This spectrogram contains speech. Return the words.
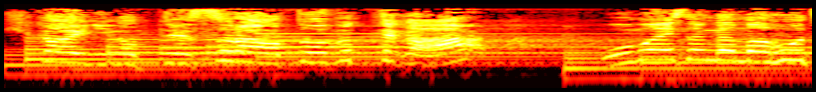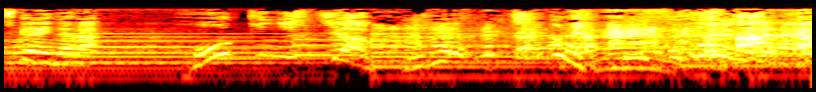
機械に乗って空を飛ぶってか？お前さんが魔法使いならほうきにしちゃこりゃちと別にじゃない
